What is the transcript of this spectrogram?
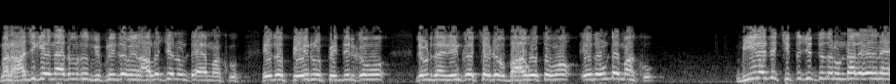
మా రాజకీయ నాయకులకు విపరీతమైన ఆలోచనలు ఉంటాయా మాకు? ఏదో పేరు పెద్దరికమో లేకపోతే దాని వెనుక వచ్చేటి ఒక భాగవతమో ఏదో ఉంటే మాకు. మీరైతే చిత్తచిత్తుతో ఉండాలి కదనే?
